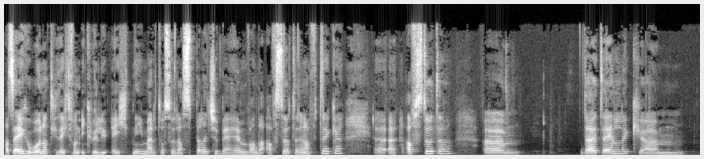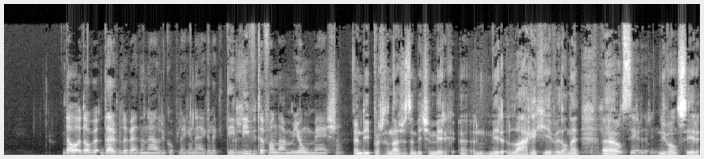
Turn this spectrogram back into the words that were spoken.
als hij gewoon had gezegd van ik wil u echt niet, maar het was zo dat spelletje bij hem van dat afstoten en aftrekken. Uh, afstoten. Um, dat uiteindelijk... Um, dat, dat we, daar willen wij de nadruk op leggen eigenlijk. Die liefde van dat jong meisje. En die personages een beetje meer, uh, een, meer lagen geven dan. Hè? Nuanceren. nuanceren.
